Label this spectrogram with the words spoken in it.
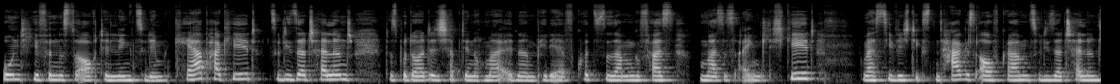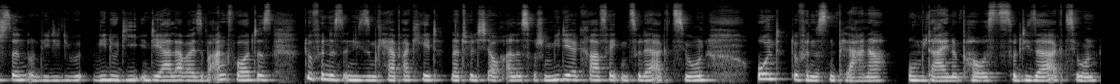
Und hier findest du auch den Link zu dem Care-Paket zu dieser Challenge. Das bedeutet, ich habe dir nochmal in einem PDF kurz zusammengefasst, um was es eigentlich geht was die wichtigsten Tagesaufgaben zu dieser Challenge sind und wie, die, wie du die idealerweise beantwortest. Du findest in diesem Care-Paket natürlich auch alle Social-Media-Grafiken zu der Aktion und du findest einen Planer, um deine Posts zu dieser Aktion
